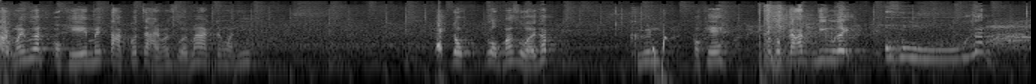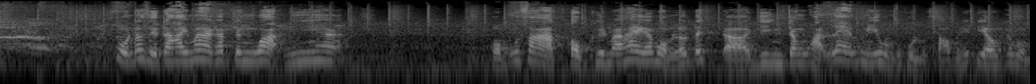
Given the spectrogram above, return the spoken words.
ตักไหมเพื่อนโอเค ไม่ตักก็จ่ายมาสวยมากจังหวะนี้หลบหลบมาสวยครับ คืนโอเคประสบการณ์ยิงเลย โอ้โหเพื่อนโหน่าเสียดายมากครับ จังหวะนี้ฮะ ผมอุตส่าห์ตบคืนมาให้ครับผมแล้วได้เอ่อยิงจังหวะแรกลูกนี้ผมโอ้โหหลุดเสาไปนิดเดียวครับผม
